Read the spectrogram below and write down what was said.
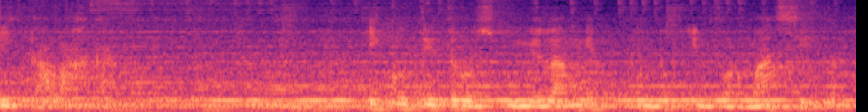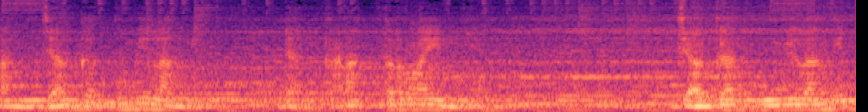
dikalahkan. Ikuti terus Bumi Langit untuk informasi tentang jagat Bumi Langit dan karakter lainnya. Jagat Bumi Langit,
